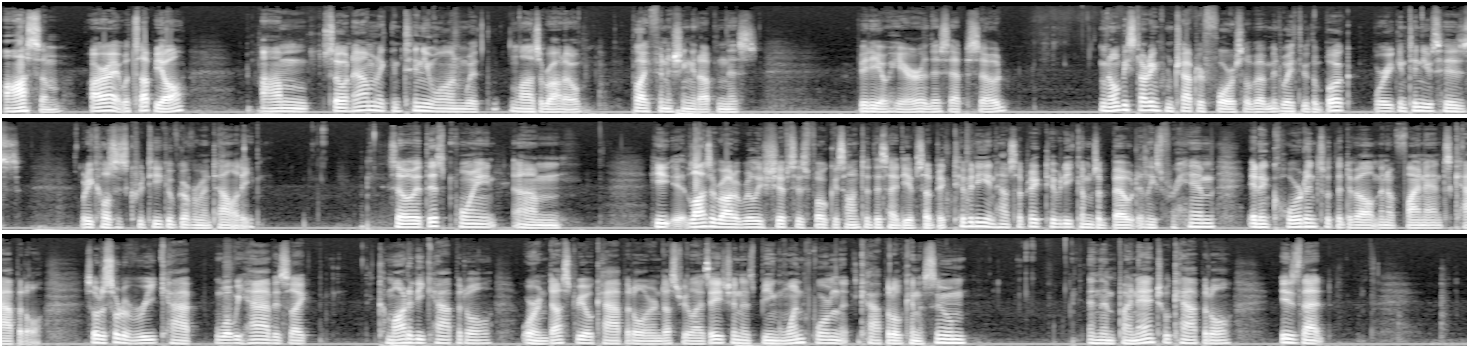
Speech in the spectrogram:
Awesome. All right, what's up, y'all? Um, so now I'm going to continue on with Lazzarato, probably finishing it up in this video here, or this episode. And I'll be starting from chapter 4, so about midway through the book, where he continues his, what he calls his critique of governmentality. So at this point, um, he Lazzarato really shifts his focus onto this idea of subjectivity and how subjectivity comes about, at least for him, in accordance with the development of finance capital. So to sort of recap, what we have is like commodity capital or industrial capital or industrialization as being one form that capital can assume. And then financial capital is that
